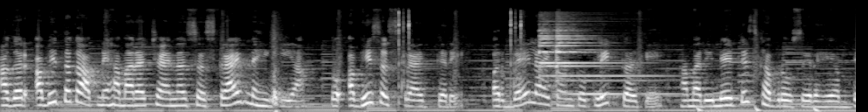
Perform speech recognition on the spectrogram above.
अगर अभी तक आपने हमारा चैनल सब्सक्राइब नहीं किया तो अभी सब्सक्राइब करें और बेल आइकन को क्लिक करके हमारी लेटेस्ट खबरों से रहे अपडेट।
